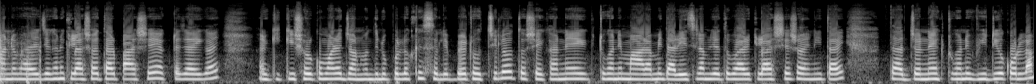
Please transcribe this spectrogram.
মানে ভাইয়ের যেখানে ক্লাস হয় তার পাশে একটা জায়গায় আর কি কিশোর কুমারের জন্মদিন উপলক্ষে সেলিব্রেট হচ্ছিল। তো সেখানে একটুখানি মা আর আমি দাঁড়িয়েছিলাম যেহেতু ভাইয়ের ক্লাস শেষ হয়নি তাই তার জন্য একটুখানি ভিডিও করলাম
